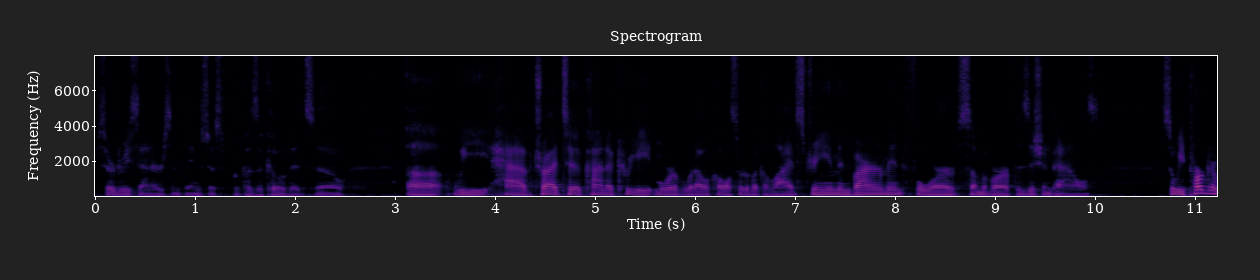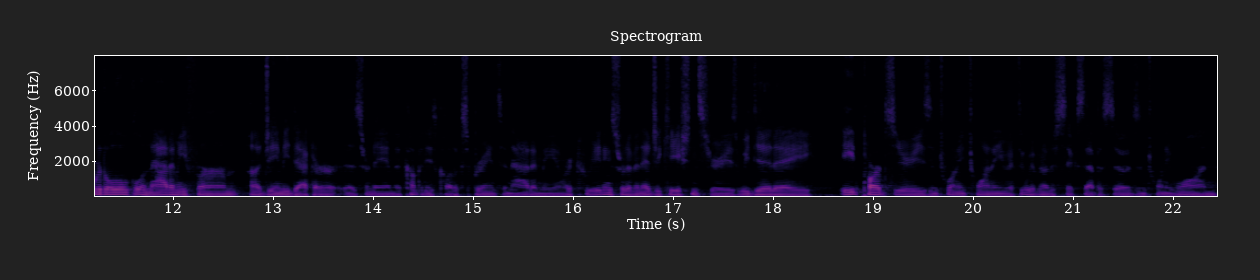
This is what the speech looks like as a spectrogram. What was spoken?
surgery centers and things just because of COVID. So uh, we have tried to kind of create more of what I would call sort of like a live stream environment for some of our physician panels. So we partnered with a local anatomy firm, uh, Jamie Decker is her name. The company is called Experience Anatomy, and we're creating sort of an education series. We did a eight part series in 2020. I think we have another six episodes in 21.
